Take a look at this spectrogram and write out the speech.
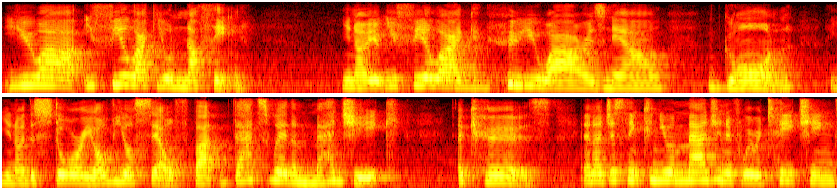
you are you feel like you're nothing. You know, you feel like who you are is now gone. You know, the story of yourself, but that's where the magic occurs. And I just think, can you imagine if we were teaching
